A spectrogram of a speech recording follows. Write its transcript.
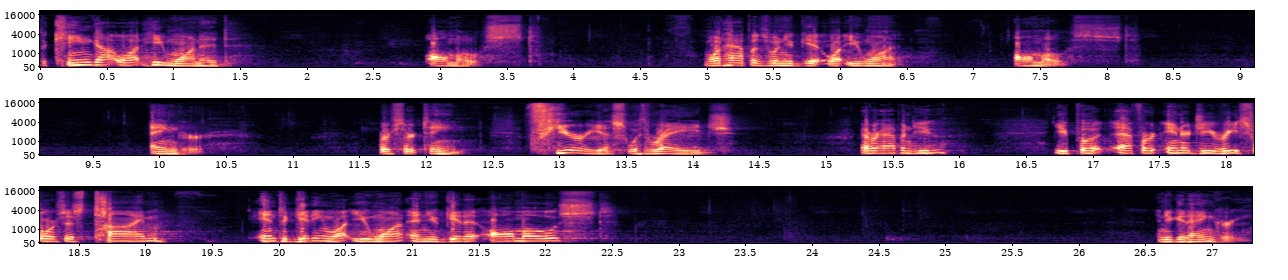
The king got what he wanted. Almost. What happens when you get what you want? Almost. Anger. Verse 13. Furious with rage. Ever happened to you? You put effort, energy, resources, time into getting what you want and you get it almost. And you get angry.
